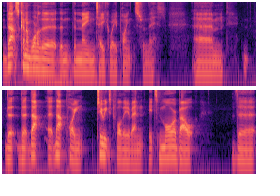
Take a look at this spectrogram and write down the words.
that's kind of one of the, the, the main takeaway points from this. Um, that that that at that point, two weeks before the event, it's more about the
